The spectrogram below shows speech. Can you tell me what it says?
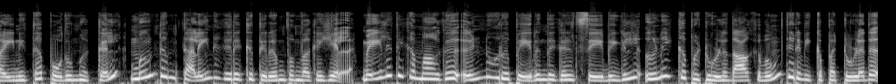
பயணித்த பொதுமக்கள் மீண்டும் தலைநகருக்கு திரும்பும் வகையில் மேலதிகமாக எண்ணூறு பேருந்துகள் சேவையில் இணைக்கப்பட்டுள்ளதாகவும் தெரிவிக்கப்பட்டுள்ளது.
